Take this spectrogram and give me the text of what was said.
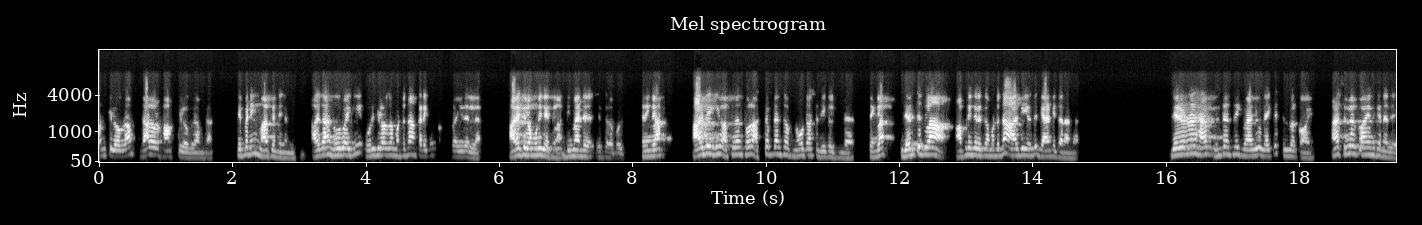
one kilogram தான் ஒரு ஹாஃப் கிலோகிராம் தான் டிபெண்டிங் மார்க்கெட் கண்டிஷன் அதுக்காக நூறு ரூபாய்க்கு ஒரு கிலோ தான் மட்டும் தான் கிடைக்கும் இது இல்லை. அரை கிலோ முடி கேட்கலாம். டிமாண்ட் இருக்கிற போது சரிங்களா? RBI give assurance for acceptance of note as legal tender சரிங்களா? இது எடுத்துக்கலாம் அப்படிங்கிறதுக்கு மட்டும்தான் ஆர்பிஐ வந்து கேரண்டி தராங்க. They do not have value like silver coin ஆனால் சில்வர் காயினுக்கு என்னது?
